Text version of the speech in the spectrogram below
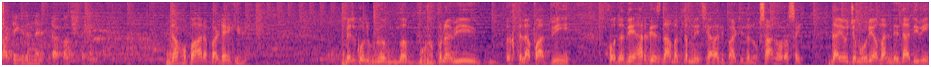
پارټۍ کې دننه اختلافات شته کنه دا خو په هره پارټۍ کې وي بالکل ګروپونه وي اختلافات وي خو د دې هرګز دا مطلب نه چې هغه د پارټي ته نقصان ورسي دا یو جمهوریت عمل دی دا دی وي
